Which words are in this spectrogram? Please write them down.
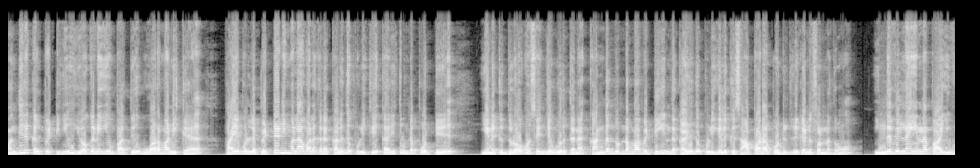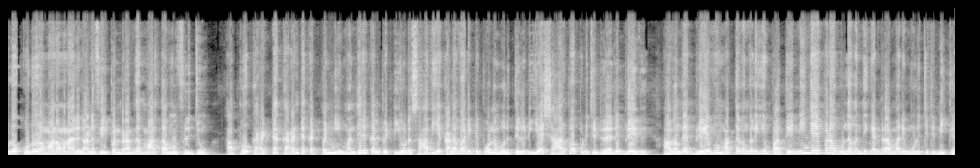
மந்திர கல்பெட்டியும் யோகனையும் பார்த்து ஓரமா நிக்க பயவுள்ள பெட்டனிமலா வளர்க்குற கழுத புலிக்கு கறி துண்டை போட்டு எனக்கு துரோகம் செஞ்ச ஒருத்தனை கண்டந்துண்டமா வெட்டி இந்த கழுத புலிகளுக்கு சாப்பாடா போட்டுட்டு இருக்கேன்னு சொன்னதும் இந்த வில்லன் என்னப்பா இவ்வளவு கொடூரமானவனா இருக்கான்னு ஃபீல் பண்றாங்க மார்த்தாவும் ஃப்ரிட்ஜும். அப்போ கரெக்டா கரண்ட கட் பண்ணி மந்திர கல்பெட்டியோட சாவிய களவாடிட்டு போன ஒரு திருடிய ஷார்ப்பா பிடிச்சிடுறாரு பிரேவு. அவங்க பிரேவும் மத்தவங்களையும் பார்த்து நீங்க எப்படா உள்ள வந்தீங்கன்ற மாதிரி முழிச்சிட்டு நிக்க?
